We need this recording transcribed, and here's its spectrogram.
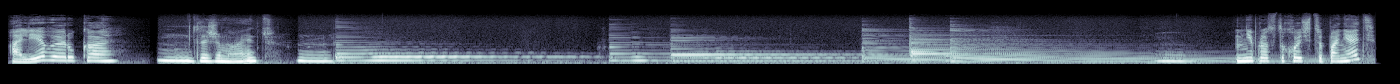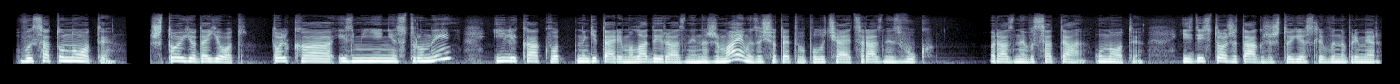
а левая рука... Зажимает. Мне просто хочется понять высоту ноты, что ее дает. Только изменение струны или как вот на гитаре мы лады разные нажимаем, и за счет этого получается разный звук, разная высота у ноты. И здесь тоже так же, что если вы, например,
